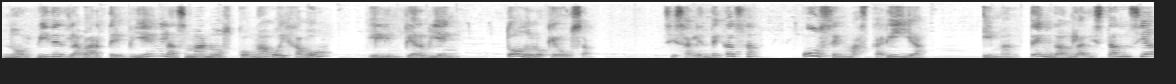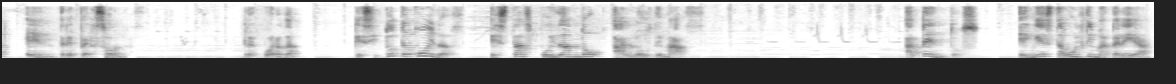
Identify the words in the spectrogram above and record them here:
No olvides lavarte bien las manos con agua y jabón y limpiar bien todo lo que usan. Si salen de casa, usen mascarilla y mantengan la distancia entre personas. Recuerda que si tú te cuidas, estás cuidando a los demás. Atentos en esta última tarea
